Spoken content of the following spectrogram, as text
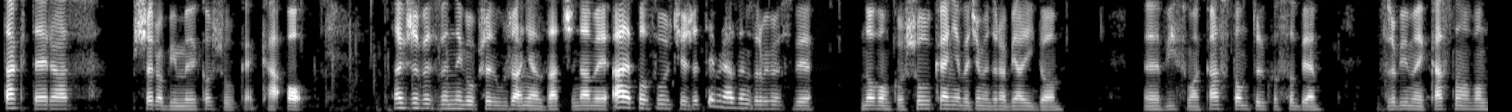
tak teraz przerobimy koszulkę KO. Także bez zbędnego przedłużania zaczynamy, ale pozwólcie, że tym razem zrobimy sobie nową koszulkę. Nie będziemy dorabiali do e, Wisła Custom, tylko sobie zrobimy customową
